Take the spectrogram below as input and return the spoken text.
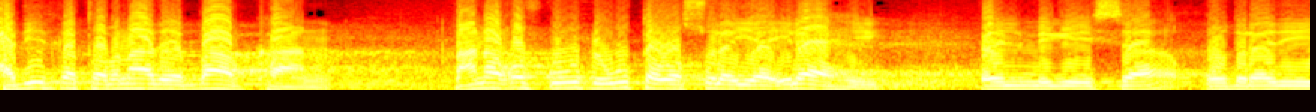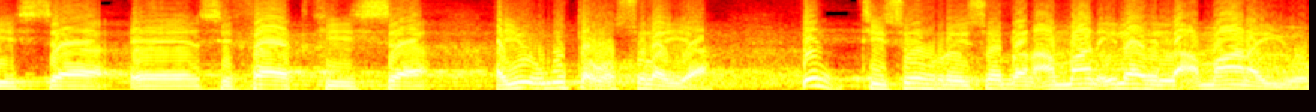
Xadiidka tobnaad ee baabkan macnaha qofku wuxuu ugu tawasulayaa ilaahay cilmigiisa qudradiisa sifaadkiisa ayuu ugu tawasulayaa intii soo horraysoo dhan ammaan ilaahay la ammaanayo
